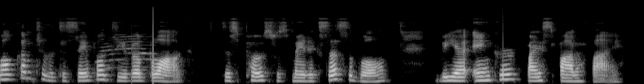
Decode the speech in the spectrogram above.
Welcome to the Disabled Diva blog. This post was made accessible via Anchor by Spotify.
